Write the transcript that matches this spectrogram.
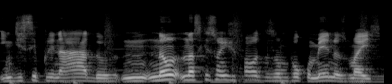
indisciplinado, não nas questões de faltas um pouco menos, mas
